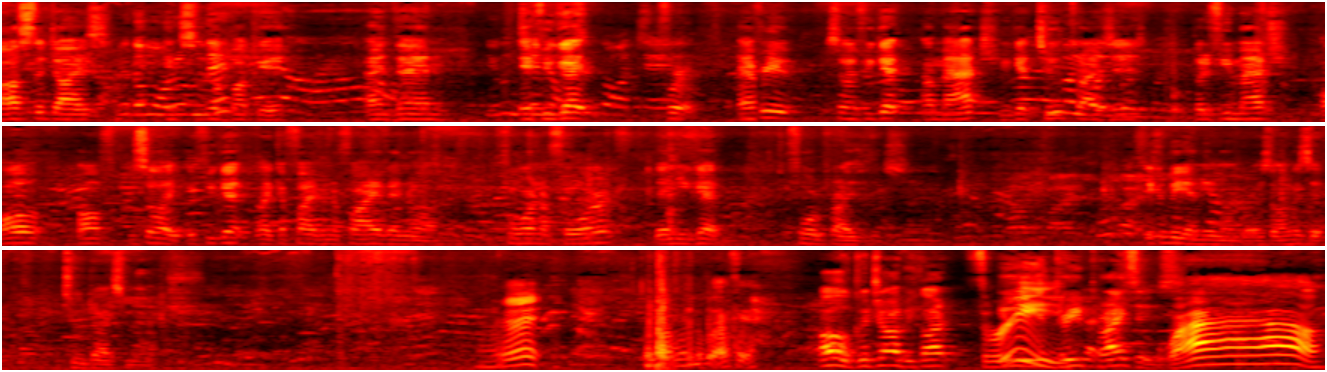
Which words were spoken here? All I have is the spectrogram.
toss the dice into the bucket, and then if you get for every so if you get a match, you get two prizes. But if you match all all so like if you get like a five and a five and a four and a four, then you get four prizes. It could be any number as long as it two dice match. All right. I'm in the bucket. Oh, good job! You got Three. three prizes. Wow.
